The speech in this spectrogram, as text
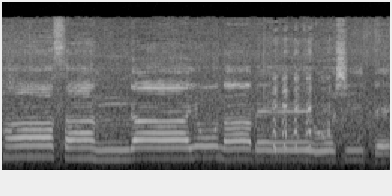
母さんが夜鍋をして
